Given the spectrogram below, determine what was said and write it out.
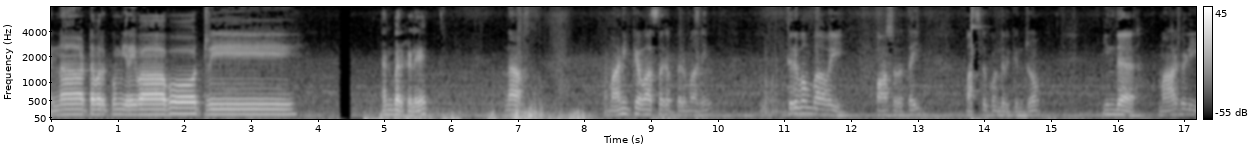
எந்நாட்டவர்க்கும் இறைவா போற்றி. நண்பர்களே நாம் மாணிக்க வாசக பெருமானின் திருவம்பாவை பாசுரத்தை பார்த்து கொண்டிருக்கின்றோம். இந்த மார்கழி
